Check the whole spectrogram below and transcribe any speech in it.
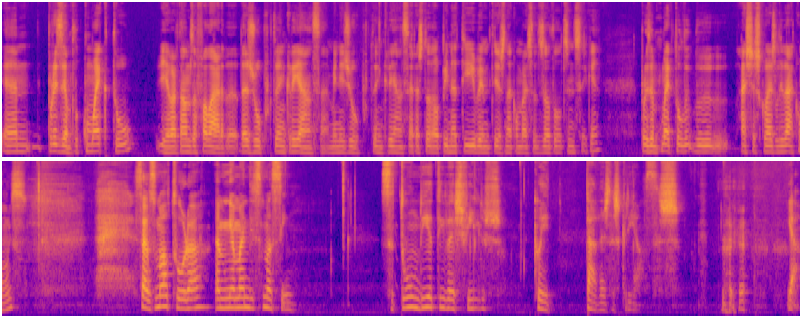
Um, por exemplo, como é que tu, e agora estamos a falar da, da Ju porque tu em criança, a mini Ju porque tu em criança eras toda opinativa e metias na conversa dos adultos e não sei o quê por exemplo, como é que tu achas que vais lidar com isso? Sabes, uma altura a minha mãe disse-me assim: se tu um dia tiveres filhos, coitadas das crianças. yeah.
